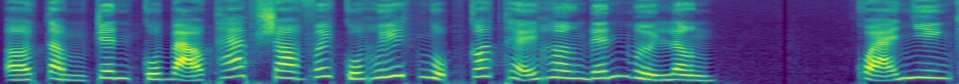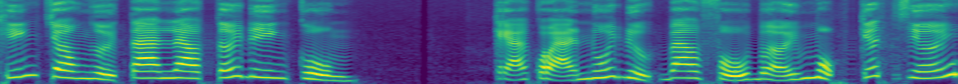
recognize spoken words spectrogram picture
Ở tầm trên của bảo tháp so với của huyết ngục có thể hơn đến 10 lần. Quả nhiên khiến cho người ta lao tới điên cuồng. Cả quả núi được bao phủ bởi một kết giới.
